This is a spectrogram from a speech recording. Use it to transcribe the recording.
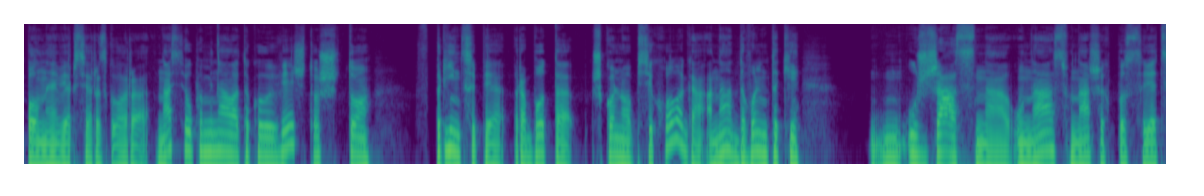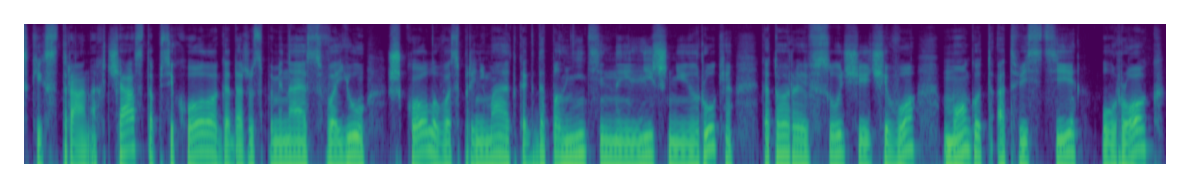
полная версия разговора. Настя упоминала такую вещь, то что, в принципе, работа школьного психолога, она довольно-таки ужасно у нас, в наших постсоветских странах. Часто психолога, даже вспоминая свою школу, воспринимают как дополнительные лишние руки, которые в случае чего могут отвести урок.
